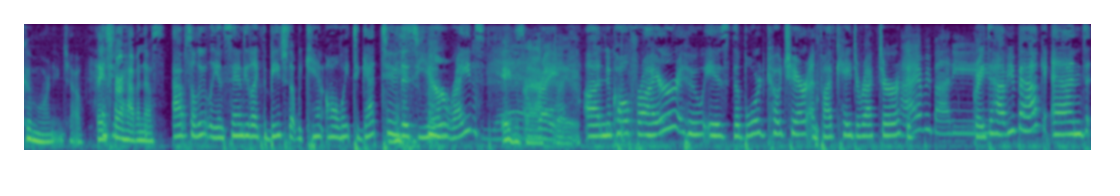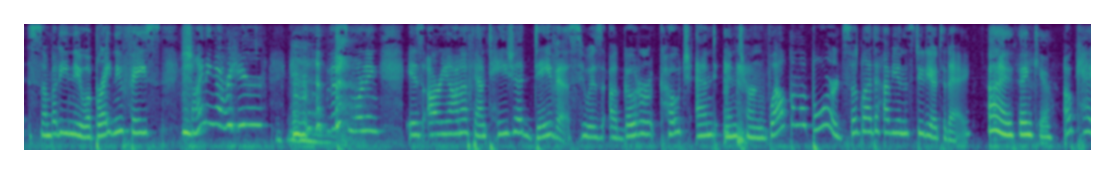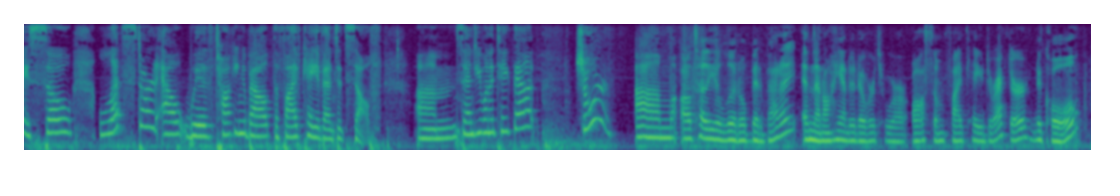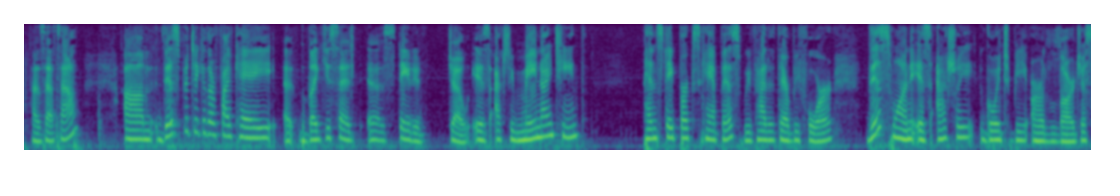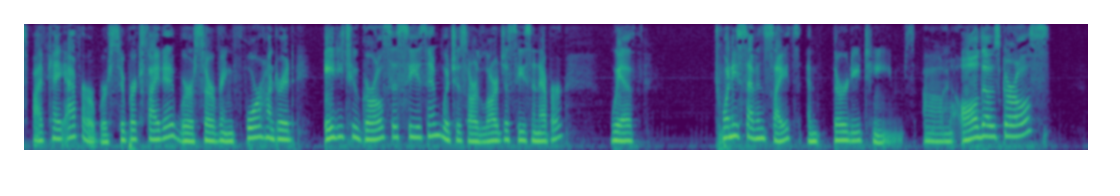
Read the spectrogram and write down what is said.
Good morning, Joe. Thanks she- for having us. Absolutely. And Sandy like the beach that we can't all wait to get to this year, right? yeah. Exactly. Right. Uh, Nicole Fryer, who is the board co chair and 5K director. Good- Hi, everybody. Great to have you back. And somebody new, a bright new face shining over here this morning is Ariana Fantasia Davis, who is a GOTR coach and intern. Welcome aboard. So glad to have you in the studio today. Hi, thank you. Okay, so let's start out with talking about the 5K event itself. Um, Sandy, you want to take that? Sure. Um, I'll tell you a little bit about it, and then I'll hand it over to our awesome 5K director, Nicole. How's that sound? Um, this particular 5K, uh, like you said, uh, stated, Joe, is actually May 19th, Penn State Berks campus. We've had it there before. This one is actually going to be our largest 5K ever. We're super excited. We're serving 482 girls this season, which is our largest season ever, with 27 sites and 30 teams. Um, All those girls,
